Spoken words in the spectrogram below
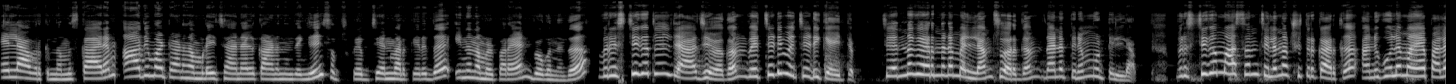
എല്ലാവർക്കും നമസ്കാരം. ആദ്യമായിട്ടാണ് നമ്മുടെ ഈ ചാനൽ കാണുന്നതെങ്കിൽ സബ്സ്ക്രൈബ് ചെയ്യാൻ മറക്കരുത്. ഇന്ന് നമ്മൾ പറയാൻ പോകുന്നത് വൃശ്ചികത്തിൽ രാജയോഗം വെച്ചടി വെച്ചടി കയറ്റും. ചെന്നു കയറുന്നിടമെല്ലാം സ്വർഗം ധനത്തിനും മുട്ടില്ല. വൃശ്ചിക മാസം ചില നക്ഷത്രക്കാർക്ക് അനുകൂലമായ പല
